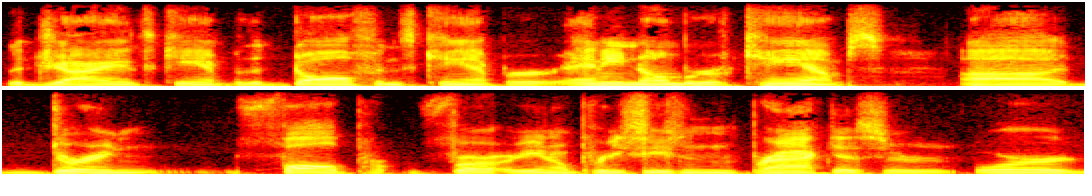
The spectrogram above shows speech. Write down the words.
the Giants camp or the Dolphins camp or any number of camps uh, during fall for you know preseason practice or or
